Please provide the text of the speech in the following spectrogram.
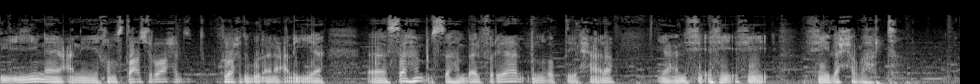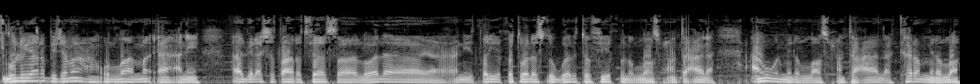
يجينا يعني 15 واحد كل واحد يقول أنا علي. آه، سهم السهم ب 1000 ريال نغطي الحالة يعني في في في في لحظات. قولوا يا رب يا جماعة والله ما يعني هذه لا شطارة فيصل ولا يعني طريقة ولا أسلوب ولا توفيق من الله سبحانه وتعالى عون من الله سبحانه وتعالى كرم من الله.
